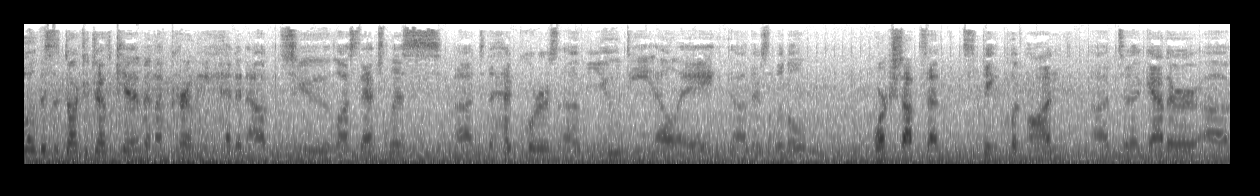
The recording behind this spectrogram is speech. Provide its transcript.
Hello, this is Dr. Jeff Kim, and I'm currently headed out to Los Angeles uh, to the headquarters of UDLA. Uh, there's a little workshop that's being put on uh, to gather uh,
